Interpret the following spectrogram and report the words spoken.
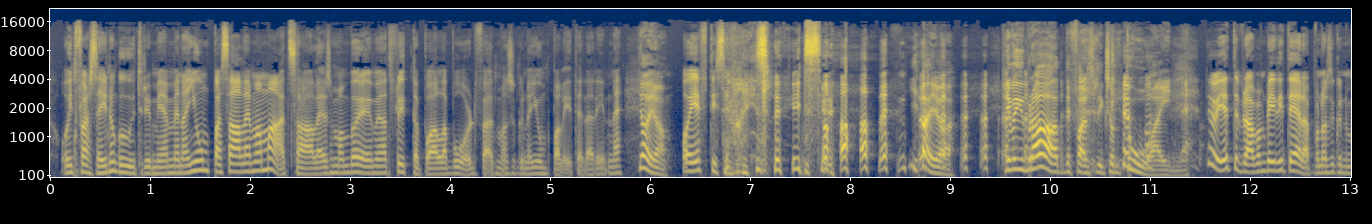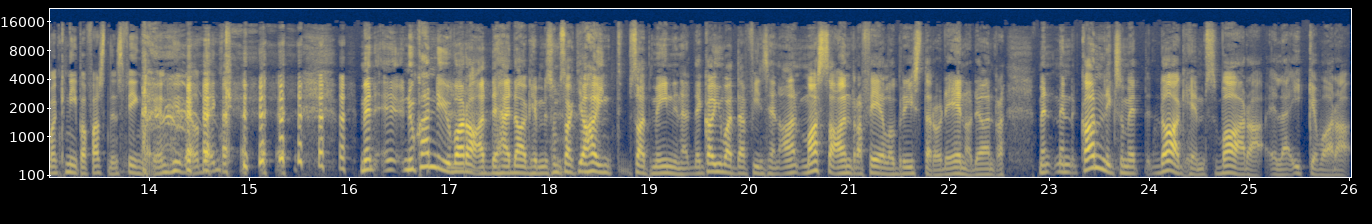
Och inte fanns det något utrymme. Jag menar gympasalen var matsalen så man började med att flytta på alla bord för att man skulle kunna gympa lite där inne. Ja, ja. Och eftersom var i slöjdsalen. Ja, ja. Det var ju bra att det fanns liksom toa inne. Det var jättebra. Man blev irriterad på något så kunde man knipa fast ens fingrar i en hyvelbänk. Men eh, nu kan det ju vara att det här daghemmet, som sagt jag har inte satt mig in i det här, det kan ju vara att det finns en an, massa andra fel och brister och det ena och det andra. Men, men kan liksom ett daghems vara eller icke vara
